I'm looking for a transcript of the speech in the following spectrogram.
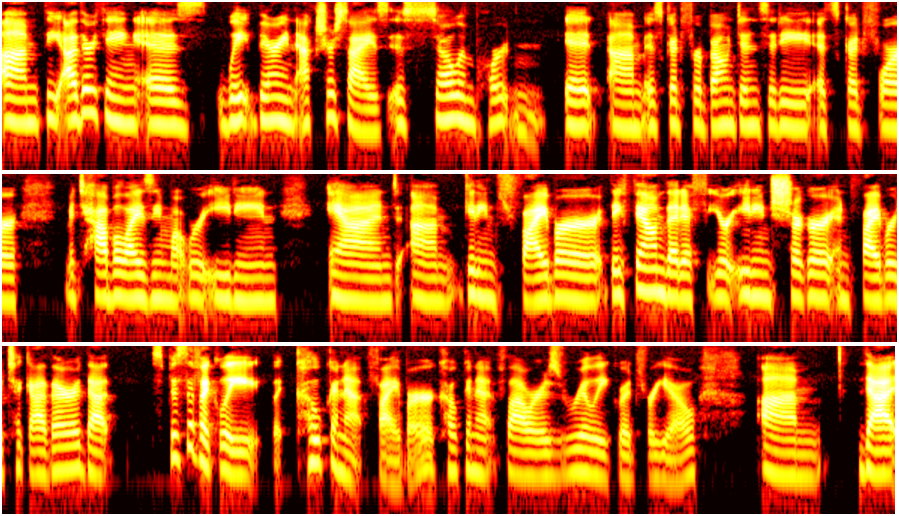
Um, the other thing is weight bearing exercise is so important. It um, is good for bone density. It's good for metabolizing what we're eating and um, getting fiber. They found that if you're eating sugar and fiber together, that specifically like coconut fiber, coconut flour is really good for you. Um, that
